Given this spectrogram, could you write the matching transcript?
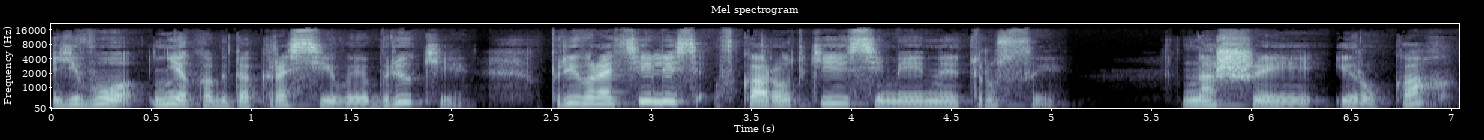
Его некогда красивые брюки превратились в короткие семейные трусы. На шее и руках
